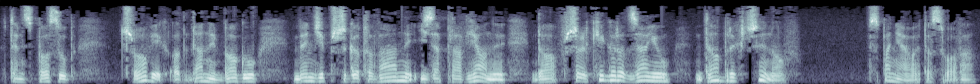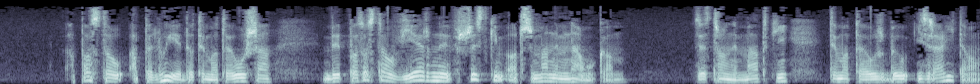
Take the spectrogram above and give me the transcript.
W ten sposób człowiek oddany Bogu będzie przygotowany i zaprawiony do wszelkiego rodzaju dobrych czynów. Wspaniałe to słowa. Apostoł apeluje do Tymoteusza, by pozostał wierny wszystkim otrzymanym naukom. Ze strony matki Tymoteusz był Izraelitą,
